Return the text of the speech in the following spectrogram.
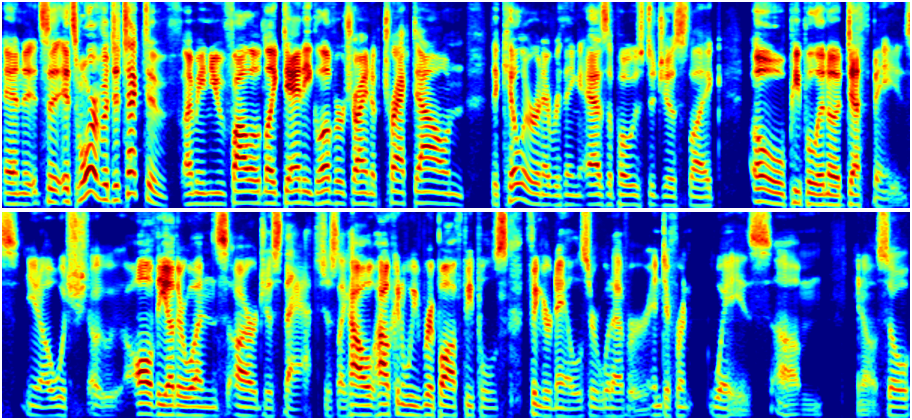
and it's a, it's more of a detective. I mean, you followed like Danny Glover trying to track down the killer and everything, as opposed to just like oh, people in a death maze, you know, which uh, all the other ones are just that, just like how how can we rip off people's fingernails or whatever in different ways. Um, you know, so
